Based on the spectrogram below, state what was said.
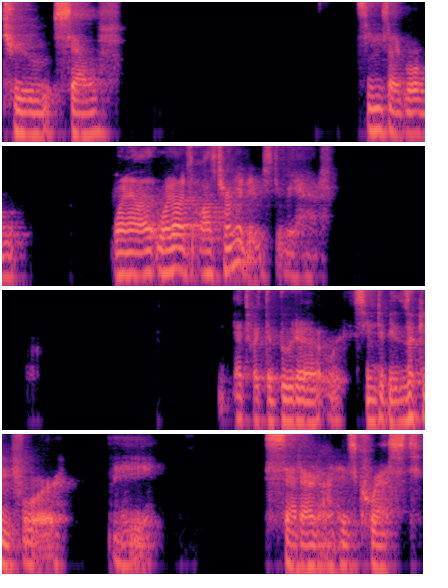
true self? seems like, well, what, what alternatives do we have? That's what the Buddha seemed to be looking for he set out on his quest.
